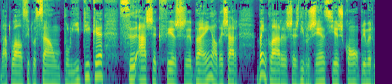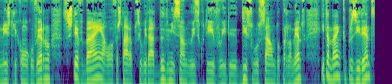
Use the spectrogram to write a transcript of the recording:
da atual situação política, se acha que fez bem ao deixar bem claras as divergências com o Primeiro-Ministro e com o Governo, se esteve bem ao afastar a possibilidade de demissão do Executivo e de dissolução do Parlamento. E também que Presidente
